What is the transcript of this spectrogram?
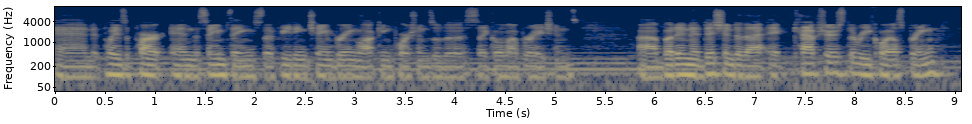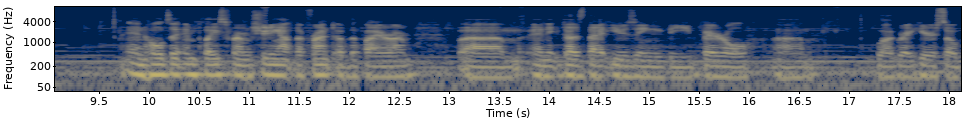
and it plays a part in the same things, the feeding, chambering, locking portions of the cycle of operations. Uh, but in addition to that, it captures the recoil spring and holds it in place from shooting out the front of the firearm. Um, and it does that using the barrel um, lug right here. So,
